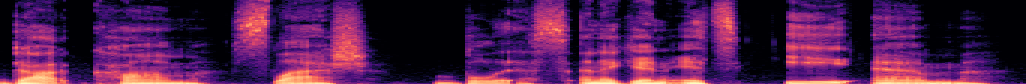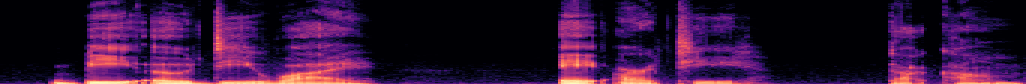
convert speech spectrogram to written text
dot com slash bliss. And again, it's E M B O D Y A R T dot com.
